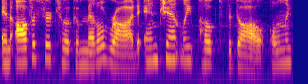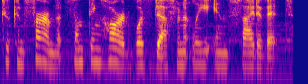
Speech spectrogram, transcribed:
An officer took a metal rod and gently poked the doll, only to confirm that something hard was definitely inside of it.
